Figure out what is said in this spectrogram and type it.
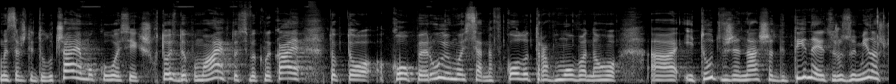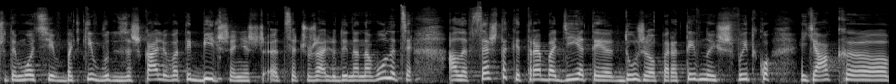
Ми завжди долучаємо когось. Якщо хтось допомагає, хтось викликає, тобто кооперуємося навколо травмованого. І тут вже наша дитина і зрозуміло, що емоції в батьків будуть зашкалювати більше ніж е, це чужа людина на вулиці, але все ж таки треба діяти дуже оперативно і швидко, як е, е,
